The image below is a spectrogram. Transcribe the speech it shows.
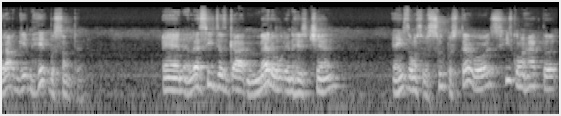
without getting hit with something. And unless he just got metal in his chin and he's on some super steroids, he's going to have to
